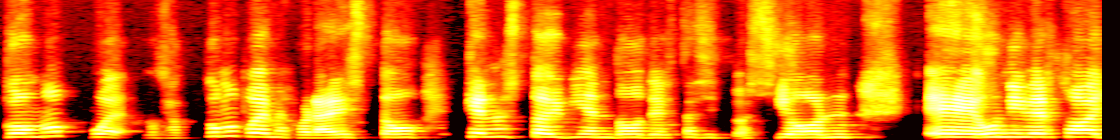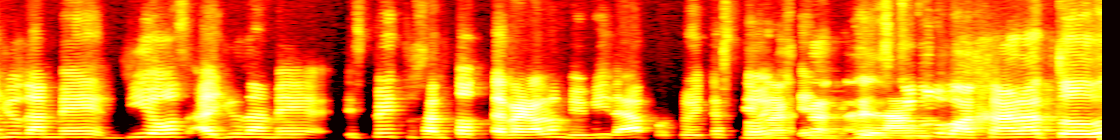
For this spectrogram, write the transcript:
¿cómo puede, o sea, ¿cómo puede mejorar esto? ¿Qué no estoy viendo de esta situación? Eh, universo, ayúdame, Dios, ayúdame, Espíritu Santo, te regalo mi vida porque ahorita estoy en Es como bajar a todo,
